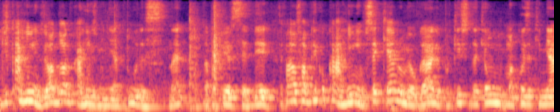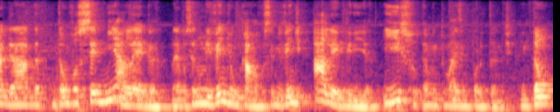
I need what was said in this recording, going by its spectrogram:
de carrinhos. Eu adoro carrinhos miniaturas, né? Dá para perceber. Você fala, eu fabrico carrinho, você quebra o meu galho porque isso daqui é uma coisa que me agrada. Então você me alegra, né? Você não me vende um carro, você me vende alegria. E isso é muito mais importante. Então,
